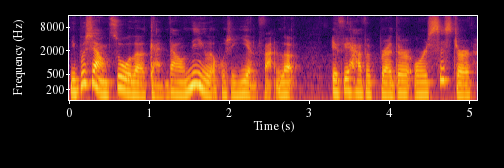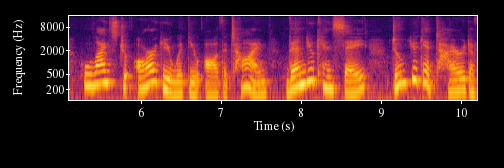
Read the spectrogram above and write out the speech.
你不想做了，感到腻了或是厌烦了。If you have a brother or sister who likes to argue with you all the time, then you can say, Don't you get tired of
